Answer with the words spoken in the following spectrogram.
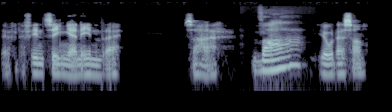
Det, det finns ingen inre så här. Va? Jo, det är sant.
